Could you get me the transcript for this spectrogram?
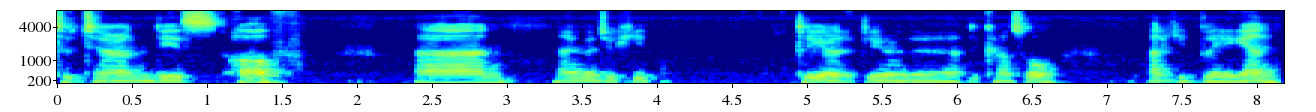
to turn this off. And I'm going to hit clear clear the, the console and hit play again.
